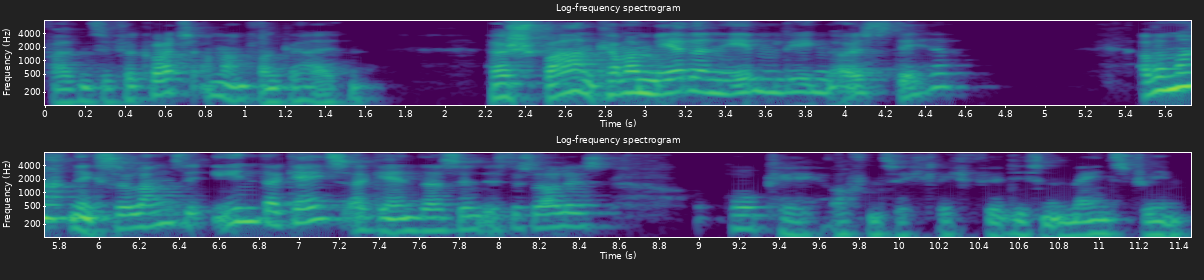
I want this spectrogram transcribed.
Halten sie für Quatsch am Anfang gehalten. Herr Spahn, kann man mehr daneben liegen als der? Aber macht nichts, solange sie in der Gates-Agenda sind, ist das alles okay, offensichtlich für diesen Mainstream.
